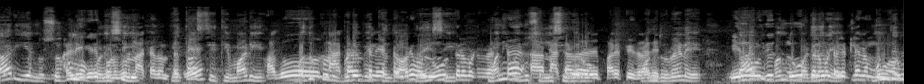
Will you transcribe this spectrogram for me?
ದಾರಿಯನ್ನು ಸುಗಮಗೊಳಿಸಿ ಯಥಾಸ್ಥಿತಿ ಮಾಡಿ ಬದುಕಲು ಬಿಡಬೇಕೆಂದು ಆಗ್ರಹಿಸಿ ಮನವಿಯನ್ನು ಸಲ್ಲಿಸಿದರು. ಒಂದು ವೇಳೆ ದಾರಿ ಬಂದು ಮಾಡಿದರೆ ಮುಂದಿನ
